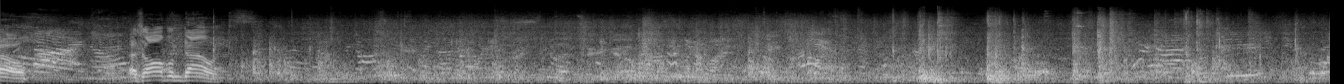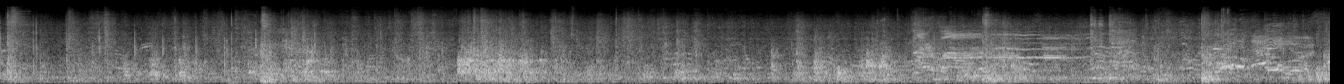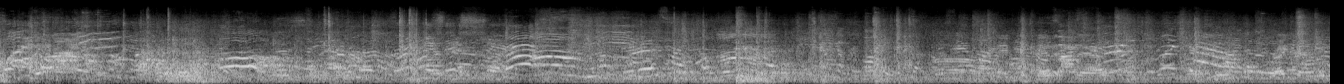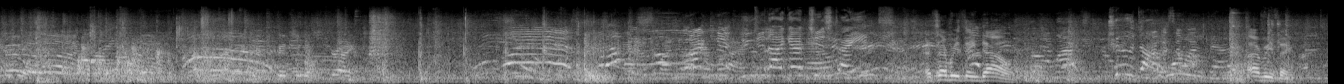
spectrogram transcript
go. That's all of them down. Get two stains? That's everything down. Everything.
